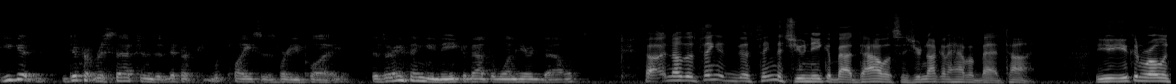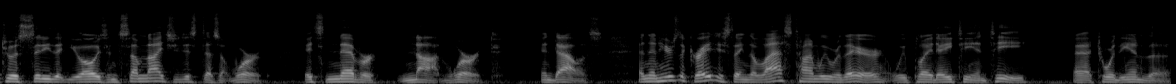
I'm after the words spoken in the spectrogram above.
you get different receptions at different places where you play. Is there anything unique about the one here in Dallas? Uh, no, the thing the thing that's unique about Dallas is you're not going to have a bad time. You you can roll into a city that you always and some nights it just doesn't work. It's never not worked in Dallas. And then here's the craziest thing: the last time we were there, we played AT and T uh, toward the end of the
